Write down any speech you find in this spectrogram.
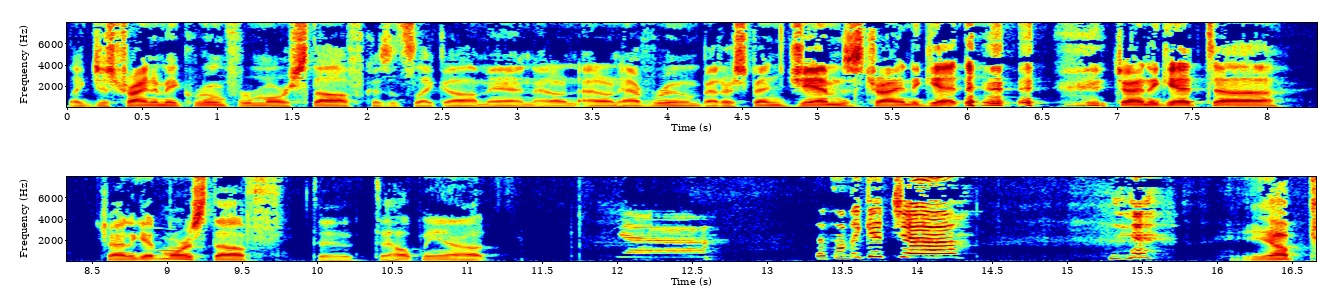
like just trying to make room for more stuff because it's like oh man I don't I don't have room. Better spend gems trying to get trying to get uh trying to get more stuff to to help me out. Yeah. That's how they get you yep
